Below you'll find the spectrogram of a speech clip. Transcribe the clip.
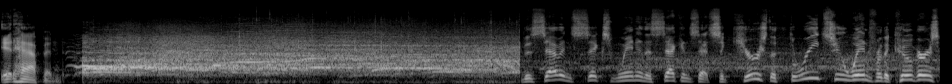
it happened. The 7 6 win in the second set secures the 3 2 win for the Cougars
